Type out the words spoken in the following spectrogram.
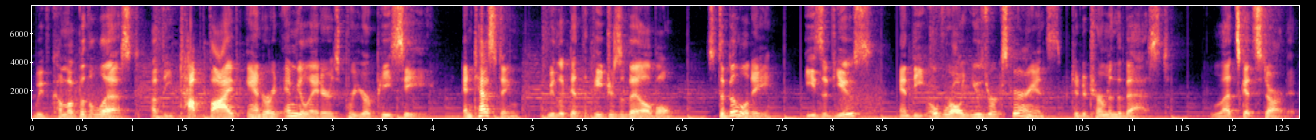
we've come up with a list of the top 5 Android emulators for your PC. In testing, we looked at the features available, stability, ease of use, and the overall user experience to determine the best. Let's get started.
